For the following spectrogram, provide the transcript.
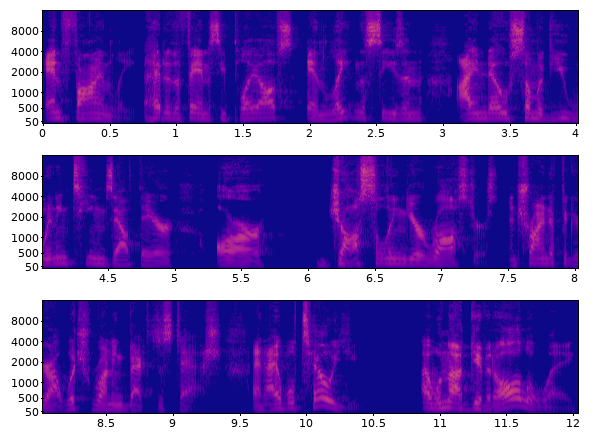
And finally, ahead of the fantasy playoffs and late in the season, I know some of you winning teams out there are jostling your rosters and trying to figure out which running backs to stash. And I will tell you, I will not give it all away.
